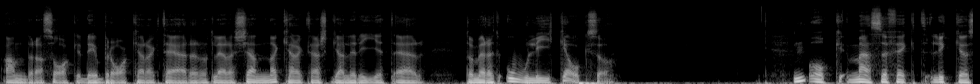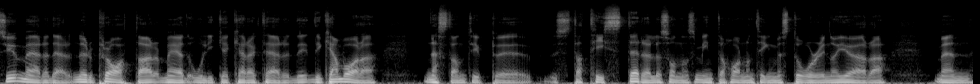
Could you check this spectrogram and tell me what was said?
andra saker. Det är bra karaktärer. Att lära känna karaktärsgalleriet är de är rätt olika också. Mm. Och Mass Effect lyckas ju med det där. När du pratar med olika karaktärer. Det, det kan vara nästan typ eh, statister eller sådana som inte har någonting med storyn att göra. Men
